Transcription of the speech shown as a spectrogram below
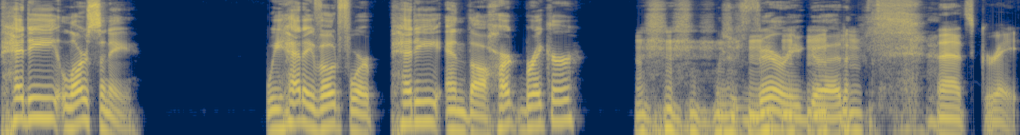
petty larceny. We had a vote for Petty and the Heartbreaker. Which is very good. That's great.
